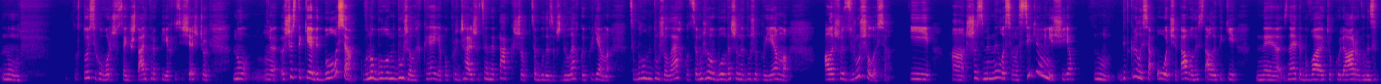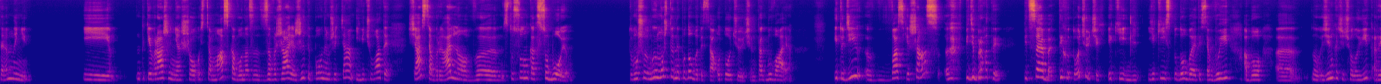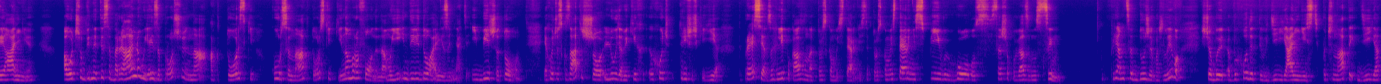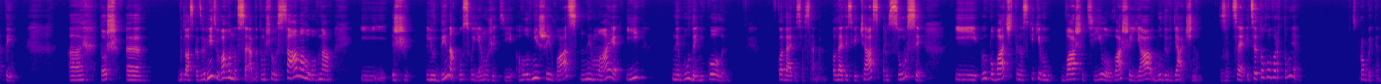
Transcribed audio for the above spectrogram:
ну, хтось говорить, що це гештальтерапія, хтось ще щось. Ну, е, щось таке відбулося, воно було не дуже легке. Я попереджаю, що це не так, що це буде завжди легко і приємно. Це було не дуже легко, це, можливо, було навіть не дуже приємно, але щось зрушилося і а, щось змінилося настільки в мені, що я ну, відкрилися очі, та, вони стали такі, не, знаєте, бувають окуляри, вони затемнені. І ну, таке враження, що ось ця маска вона заважає жити повним життям і відчувати щастя реально в стосунках з собою. Тому що ви можете не подобатися оточуючим, так буває. І тоді е, у вас є шанс е, підібрати під себе тих оточуючих, які, які сподобаєтеся ви або е, ну, жінка чи чоловік реальні. А от щоб віднайти себе реального, я і запрошую на акторські курси, на акторські кіномарафони, на мої індивідуальні заняття. І більше того, я хочу сказати, що людям, яких е, хоч трішечки є депресія, взагалі показана акторська майстерність. Акторська майстерність, співи, голос, все, що пов'язано з цим. Прям це дуже важливо, щоб виходити в діяльність, починати діяти. Е, Тож, е, будь ласка, зверніть увагу на себе, тому що ви сама головна і ж людина у своєму житті. Головнішої вас немає і не буде ніколи. Вкладайтеся в себе, вкладайте свій час, ресурси, і ви побачите, наскільки ви, ваше тіло, ваше я буде вдячно за це. І це того вартує. Спробуйте.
